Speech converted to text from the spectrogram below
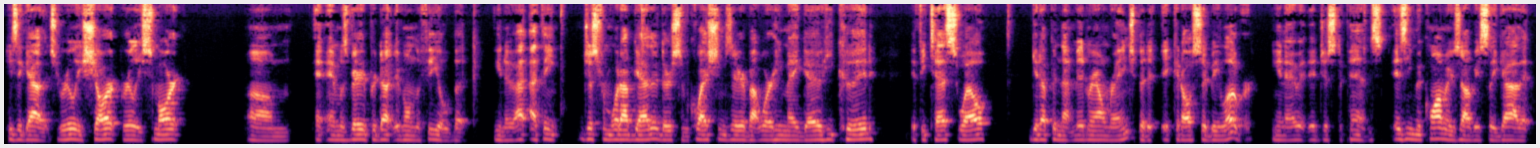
He's a guy that's really sharp, really smart, um, and, and, was very productive on the field. But, you know, I, I think just from what I've gathered, there's some questions there about where he may go. He could, if he tests well, get up in that mid round range, but it, it could also be lower. You know, it, it just depends. Izzy Mukuamu is obviously a guy that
